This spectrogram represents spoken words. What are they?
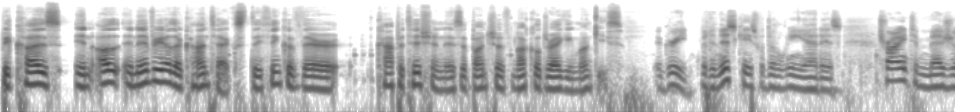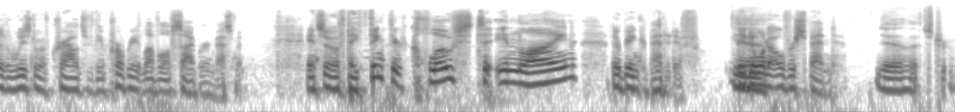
because in in every other context, they think of their competition as a bunch of knuckle dragging monkeys. Agreed. But in this case, what they're looking at is trying to measure the wisdom of crowds for the appropriate level of cyber investment. And so if they think they're close to in line, they're being competitive. They yeah. don't want to overspend. Yeah, that's true.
